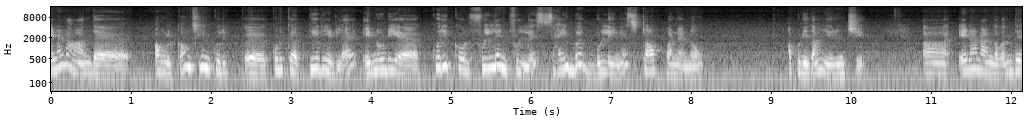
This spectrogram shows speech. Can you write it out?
ஏன்னா நான் அந்த அவங்களுக்கு கவுன்சிலிங் குறி கொடுக்க பீரியடில் என்னுடைய குறிக்கோள் ஃபுல் அண்ட் ஃபுல்லு சைபர் புல்லிங்கை ஸ்டாப் பண்ணணும். அப்படி தான் இருந்துச்சு ஏன்னா நாங்கள் வந்து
